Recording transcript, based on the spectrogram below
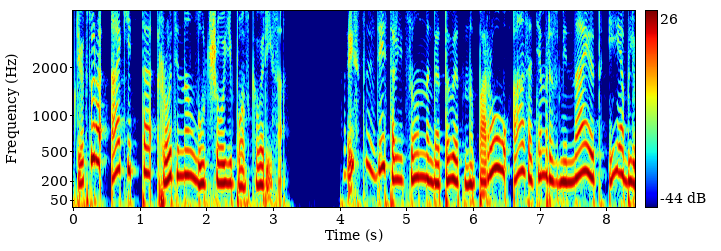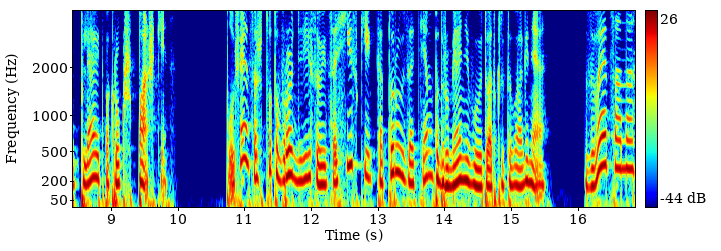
Префектура Акита – родина лучшего японского риса. Рис здесь традиционно готовят на пару, а затем разминают и облепляют вокруг шпажки. Получается что-то вроде рисовой сосиски, которую затем подрумянивают у открытого огня. Называется она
